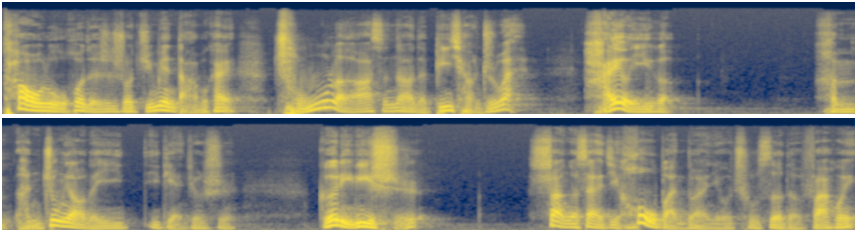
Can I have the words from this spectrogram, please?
套路或者是说局面打不开，除了阿森纳的逼抢之外，还有一个很很重要的一一点就是格里利什上个赛季后半段有出色的发挥。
